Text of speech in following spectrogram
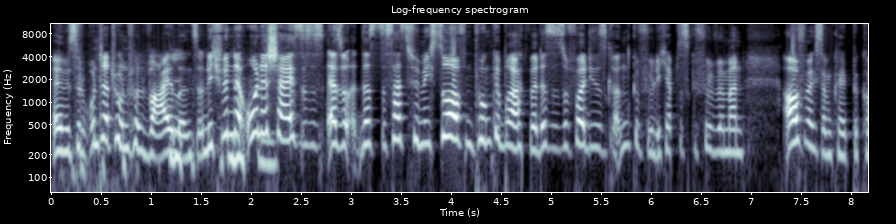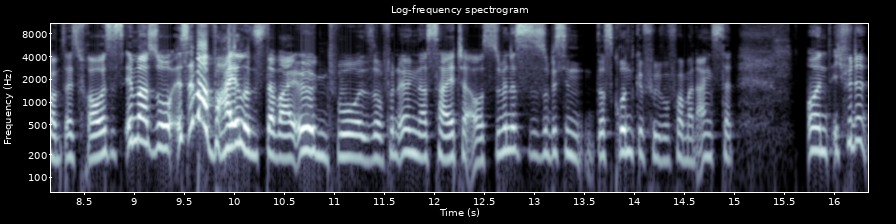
Äh, mit so einem Unterton von Violence. Und ich finde, ohne Scheiß, das ist, also, das, das hat es für mich so auf den Punkt gebracht, weil das ist so voll dieses Grundgefühl. Ich habe das Gefühl, wenn man Aufmerksamkeit bekommt als Frau, es ist immer so, ist immer Violence dabei irgendwo, so von irgendeiner Seite aus. Zumindest ist es so ein bisschen das Grundgefühl, wovor man Angst hat. Und ich finde,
